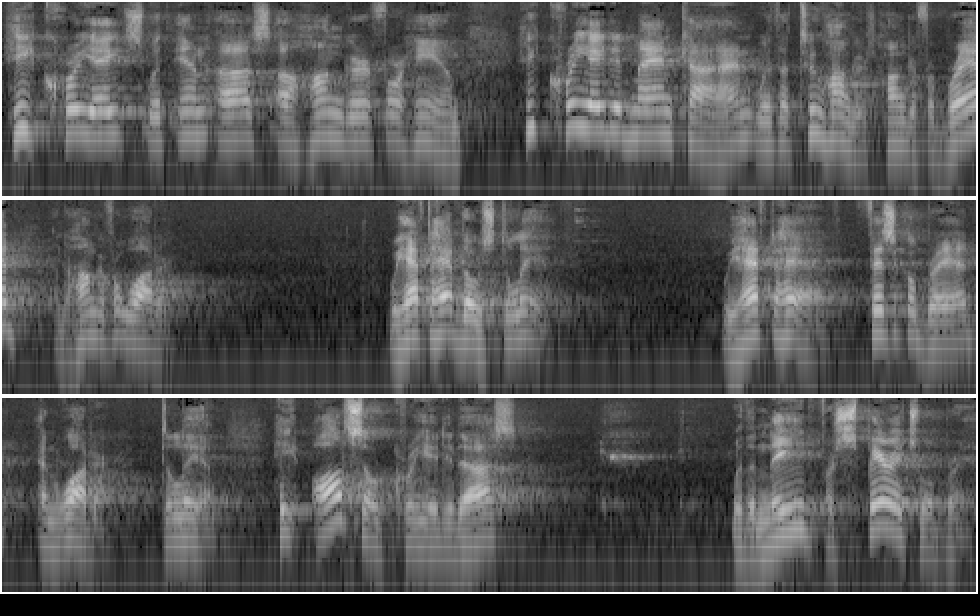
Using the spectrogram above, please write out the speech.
He creates within us a hunger for Him. He created mankind with a two hungers hunger for bread and a hunger for water. We have to have those to live. We have to have physical bread and water to live. He also created us with a need for spiritual bread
